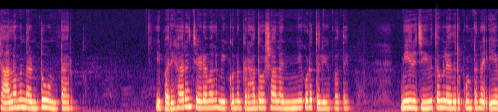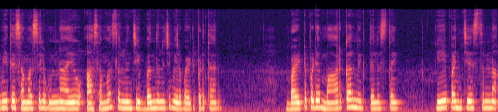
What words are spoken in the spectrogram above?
చాలామంది అంటూ ఉంటారు. ఈ పరిహారం చేయడం వల్ల మీకున్న గ్రహ దోషాలన్నీ కూడా తొలగిపోతాయి. మీరు జీవితంలో ఎదుర్కొంటున్న ఏవైతే సమస్యలు ఉన్నాయో ఆ సమస్యల నుంచి ఇబ్బందుల నుంచి మీరు బయటపడతారు. బయటపడే మార్గాలు మీకు తెలుస్తాయి. ఏ పని చేస్తున్నా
